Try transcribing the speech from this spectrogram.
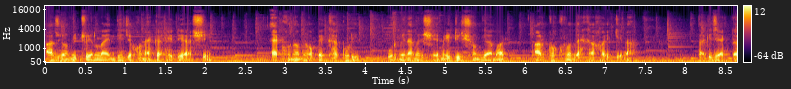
আজও আমি ট্রেন লাইন দিয়ে যখন একা হেঁটে আসি, এখন আমি অপেক্ষা করি উর্মি নামের সেই মেয়েটির সঙ্গে আমার আর কখনো দেখা হয় কিনা। তাকে যে একটা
